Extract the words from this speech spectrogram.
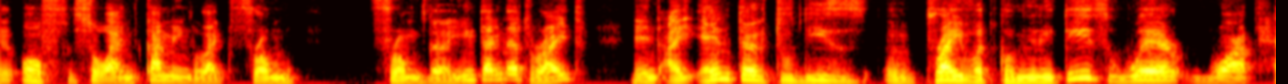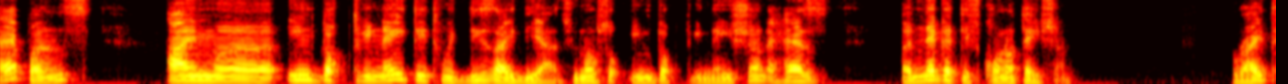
uh, of so i'm coming like from from the internet, right? And I enter to these uh, private communities where what happens, I'm uh, indoctrinated with these ideas. You know, so indoctrination has a negative connotation, right?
